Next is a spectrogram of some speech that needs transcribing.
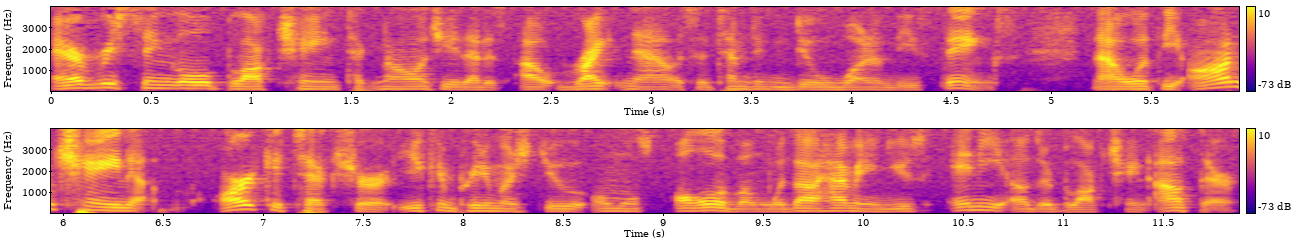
every single blockchain technology that is out right now is attempting to do one of these things. Now with the on-chain architecture, you can pretty much do almost all of them without having to use any other blockchain out there.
